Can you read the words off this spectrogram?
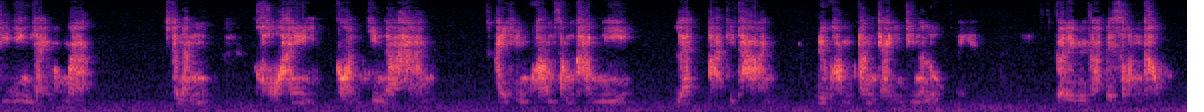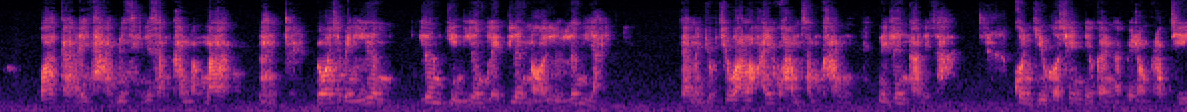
ที่ยิ่งใหญ่มากๆ ฉะนั้นขอให้ก่อนกินอาหาร ให้เห็นความสำคัญนี้ และอธิษฐานด้วยความตั้งใจจริงๆนะลูกก็เลยมีโอกาสได้สอนเขาว่าการอธิษฐานเป็นสิ่งที่สำคัญมากๆ ไม่ว่าจะเป็นเรื่องเรื่องกินเรื่องเล็กเรื่องน้อยหรือเรื่องใหญ่ แต่มันอยู่ที่ว่าเราให้ความสำคัญในเรื่องการอธิษฐาน คนยิวก็เช่นเดียวกันครับพี่น้องครับที่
